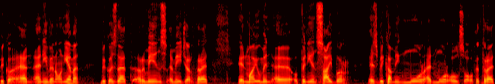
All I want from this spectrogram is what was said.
because, and, and even on Yemen, because that remains a major threat in my uh, opinion, cyber is becoming more and more also of a threat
